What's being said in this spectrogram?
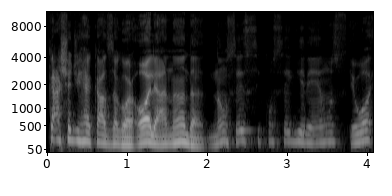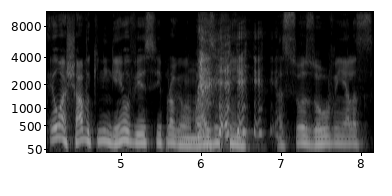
caixa de recados agora. Olha, Ananda, não sei se conseguiremos. Eu, eu achava que ninguém ouvia esse programa, mas enfim, as pessoas ouvem, elas,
